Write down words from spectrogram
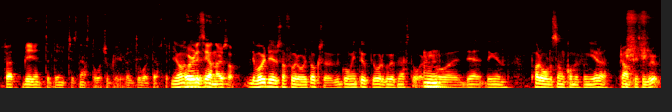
För att blir det inte nu tills nästa år så blir det väl till året efter. Ja, Förr eller senare så. Det var ju det du sa förra året också. Går vi inte upp i år, går vi upp nästa år. Mm. Och det, det är ju en paroll som kommer fungera fram tills vi går upp.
